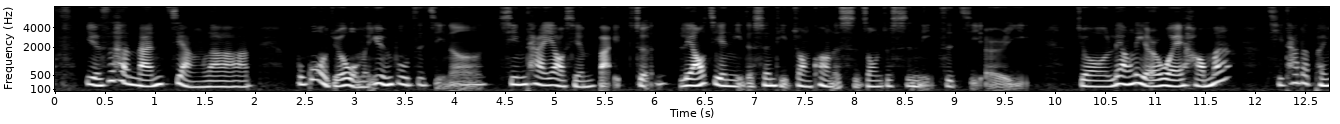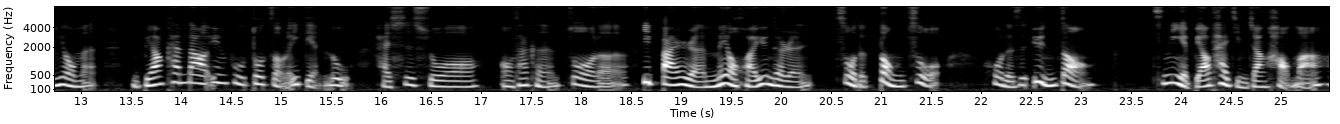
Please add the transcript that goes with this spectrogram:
也是很难讲啦。不过我觉得我们孕妇自己呢，心态要先摆正，了解你的身体状况的始终就是你自己而已，就量力而为好吗？其他的朋友们，你不要看到孕妇多走了一点路，还是说哦，她可能做了一般人没有怀孕的人做的动作。或者是运动，其实你也不要太紧张，好吗？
